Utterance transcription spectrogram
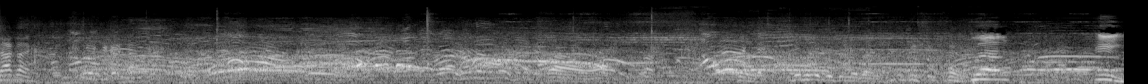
ra rồi Phương E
